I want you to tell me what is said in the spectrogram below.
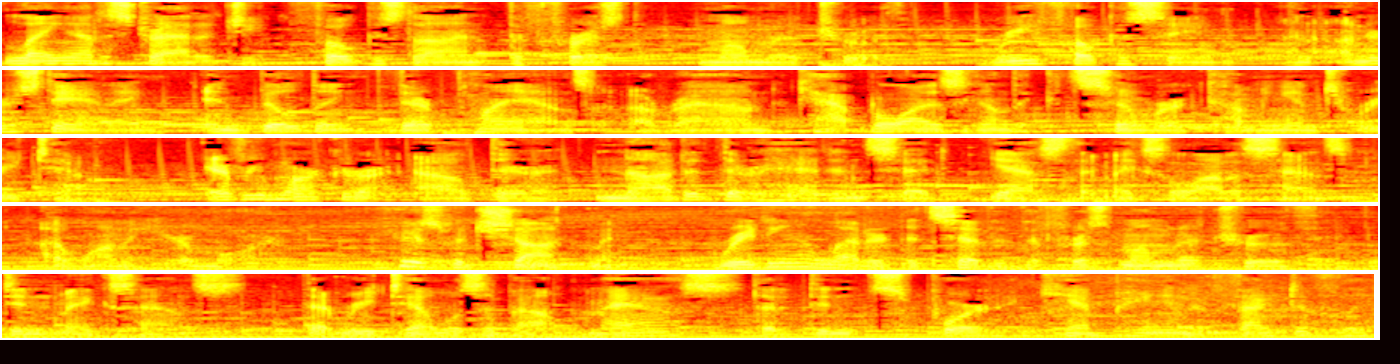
laying out a strategy focused on the first moment of truth, refocusing on understanding and building their plans around capitalizing on the consumer coming into retail. Every marketer out there nodded their head and said, "Yes, that makes a lot of sense. I want to hear more." Here's what shocked me. Reading a letter that said that the first moment of truth didn't make sense, that retail was about mass, that it didn't support a campaign effectively.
